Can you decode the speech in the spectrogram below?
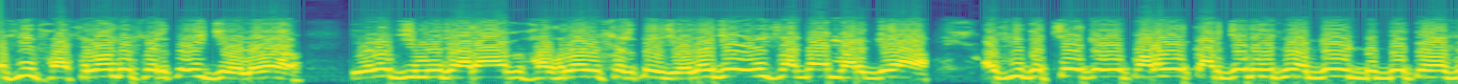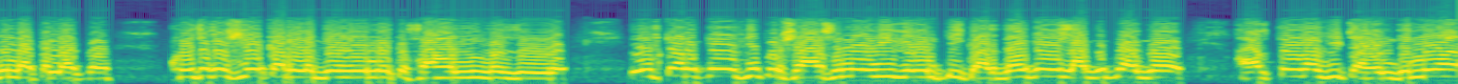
ਅਸੀਂ ਫਸਲਾਂ ਦੇ ਸਿਰ ਤੇ ਹੀ ਜਿਉਣੇ ਆ ਜਿਹੜਾ ਜ਼ਿਮੀਂਦਾਰ ਫਸਲਾਂ ਦੇ ਸਿਰ ਤੇ ਜਿਉਣਾ ਜੇ ਉਹ ਸਾਡਾ ਮਰ ਗਿਆ ਅਸੀਂ ਬੱਚੇ ਕਿਵੇਂ ਪੜਾਂਗੇ ਕਰਜ਼ੇ ਦੇ ਵਿੱਚ ਅੱਗੇ ਡੁੱਬੇ ਪਏ ਸੀ ਨੱਕ ਨੱਕ। ਖੁਦਕੁਸ਼ੀ ਕਰਨ ਲੱਗੇ ਹੋਏ ਨੇ ਕਿਸਾਨ ਮਜ਼ਦੂਰ। ਇਸ ਕਰਕੇ ਅਸੀਂ ਪ੍ਰਸ਼ਾਸਨ ਨੂੰ ਵੀ ਬੇਨਤੀ ਕਰਦੇ ਹਾਂ ਕਿ ਲਗਭਗ ਹਫ਼ਤੇ ਦਾ ਅਸੀਂ ਟਾਈਮ ਦਿੰਦੇ ਆ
